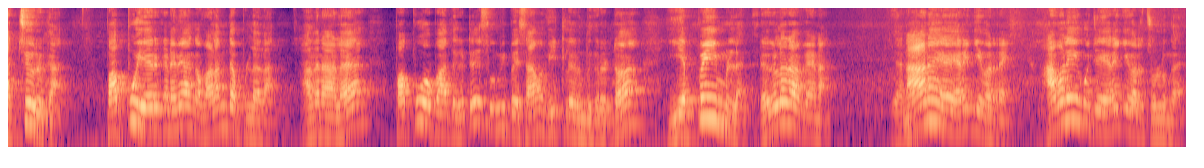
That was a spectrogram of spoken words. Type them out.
அச்சு இருக்கான் பப்பு ஏற்கனவே அங்கே வளர்ந்த பிள்ளை தான். அதனால் பப்புவை பார்த்துக்கிட்டு சுமி பேசாமல் வீட்டில் இருந்துக்கிறட்டும் எப்பயும் இல்லை ரெகுலராக வேணாம். நானும் இறங்கி வர்றேன். அவளையும் கொஞ்சம் இறங்கி வர சொல்லுங்கள்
